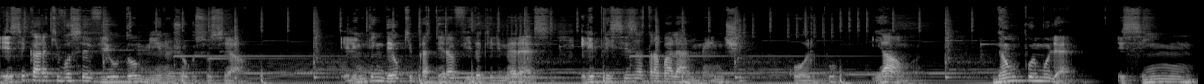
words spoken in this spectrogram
Esse cara que você viu domina o jogo social. Ele entendeu que para ter a vida que ele merece, ele precisa trabalhar mente, corpo e alma. Não por mulher, e sim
